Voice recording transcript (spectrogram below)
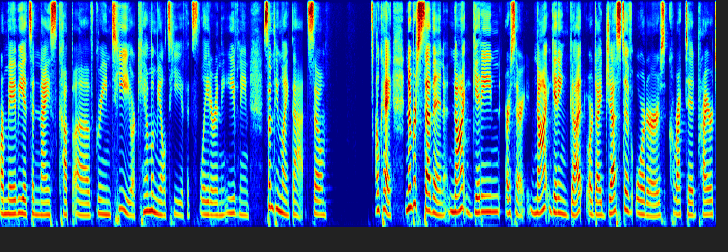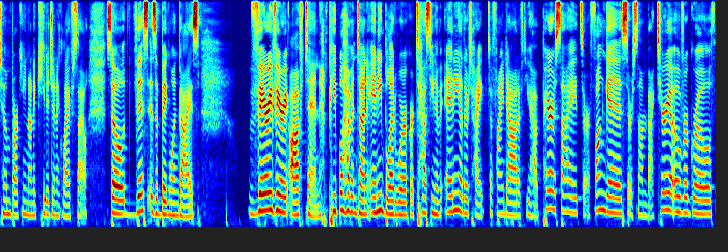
Or maybe it's a nice cup of green tea or chamomile tea if it's later in the evening something like that. So Okay, number seven, not getting, or sorry, not getting gut or digestive orders corrected prior to embarking on a ketogenic lifestyle. So, this is a big one, guys. Very, very often, people haven't done any blood work or testing of any other type to find out if you have parasites or fungus or some bacteria overgrowth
